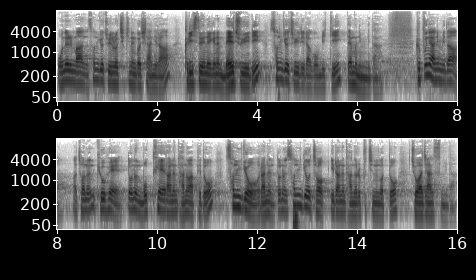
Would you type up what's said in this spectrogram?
오늘만 선교 주일로 지키는 것이 아니라 그리스도인에게는 매 주일이 선교 주일이라고 믿기 때문입니다. 그뿐이 아닙니다. 아, 저는 교회 또는 목회라는 단어 앞에도 선교라는 또는 선교적이라는 단어를 붙이는 것도 좋아하지 않습니다.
